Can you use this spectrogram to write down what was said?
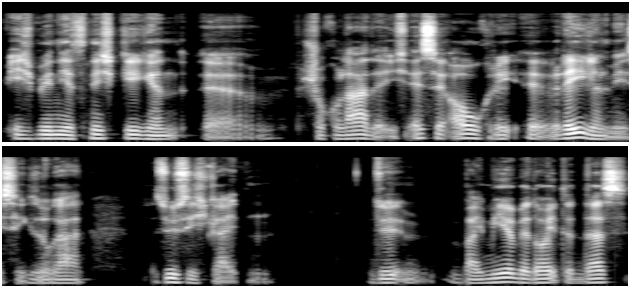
ich bin jetzt nicht gegen äh, Schokolade. Ich esse auch re äh, regelmäßig sogar Süßigkeiten. D bei mir bedeutet das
